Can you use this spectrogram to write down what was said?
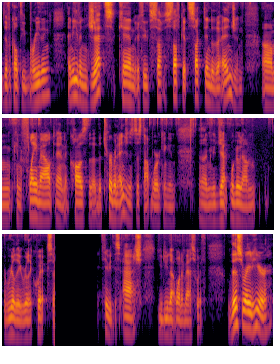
difficulty breathing, and even jets can, if the stuff, stuff gets sucked into the engine, um, can flame out and cause the, the turbine engines to stop working, and um, your jet will go down really, really quick. So, activity, this ash, you do not want to mess with. This right here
